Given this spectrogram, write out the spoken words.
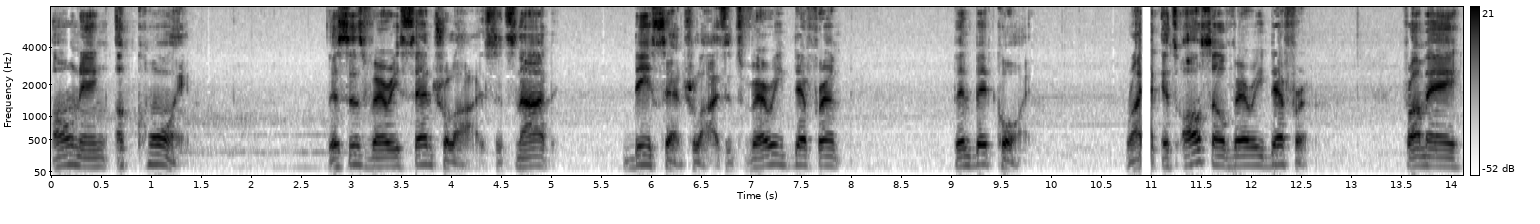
owning a coin. This is very centralized. It's not decentralized. It's very different than Bitcoin, right? It's also very different from a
